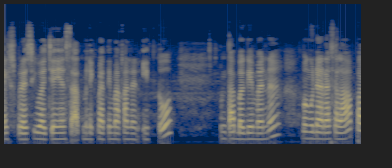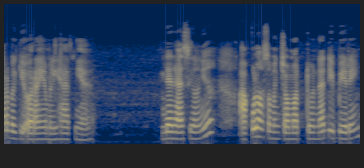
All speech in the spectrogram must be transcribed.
ekspresi wajahnya saat menikmati makanan itu, entah bagaimana mengundang rasa lapar bagi orang yang melihatnya. Dan hasilnya, aku langsung mencomot donat di piring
